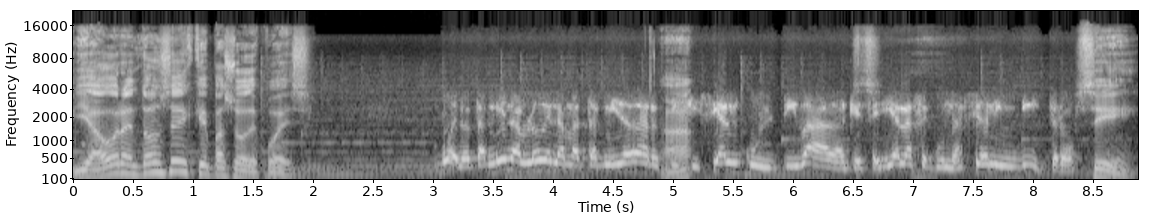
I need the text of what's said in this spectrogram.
¿Y ahora entonces qué pasó después? Bueno, también habló de la maternidad ah. artificial cultivada, que sería la fecundación in vitro. Sí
